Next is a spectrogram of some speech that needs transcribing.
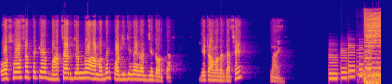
অসহসা থেকে বাঁচার জন্য আমাদের পজিটিভ এনার্জি দরকার যেটা আমাদের কাছে নাই। Música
